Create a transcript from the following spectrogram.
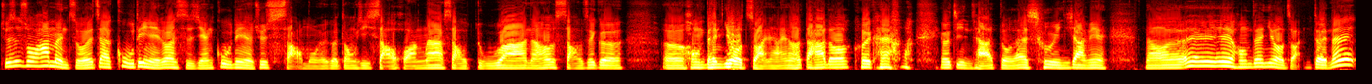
就是说，他们只会在固定的一段时间，固定的去扫某一个东西，扫黄啊，扫毒啊，然后扫这个呃红灯右转啊，然后大家都会看到有警察躲在树荫下面，然后哎哎哎红灯右转，对。但是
